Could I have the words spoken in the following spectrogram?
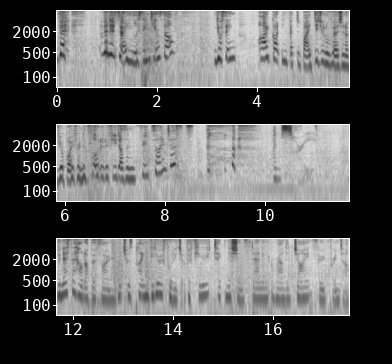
Va- Vanessa, are you listening to yourself? You're saying I got infected by a digital version of your boyfriend and slaughtered a few dozen food scientists? I'm sorry. Vanessa held up her phone, which was playing video footage of a few technicians standing around a giant food printer,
